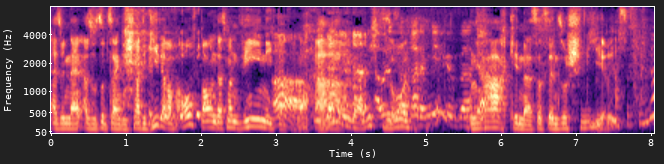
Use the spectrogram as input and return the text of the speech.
also nein, also sozusagen die Strategie darauf aufbauen, dass man wenig davon hat. Ah. weniger, nicht Aber so. das gerade mir gesagt. Ach, Kinder, ist das denn so schwierig? Hast du Fieber?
